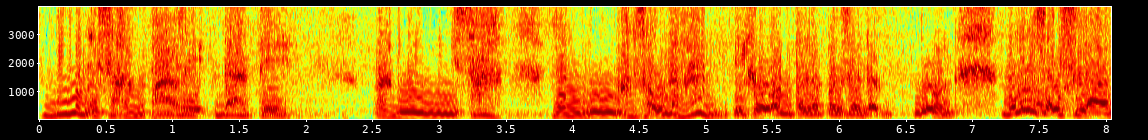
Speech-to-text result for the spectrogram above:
bilang isa kang pare dati, pag may misa, nandun ka sa unahan. Ikaw ang tagapagsalita doon. Ngayon sa Islam,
